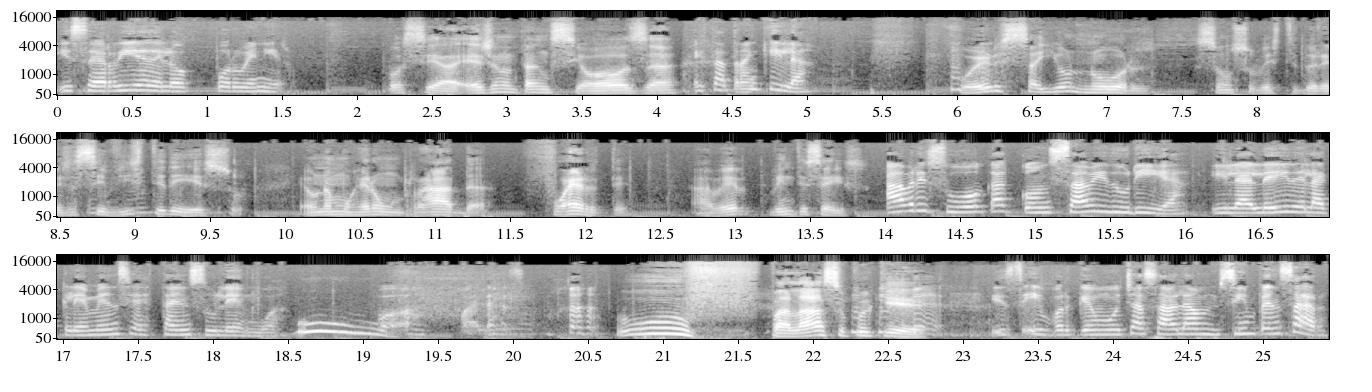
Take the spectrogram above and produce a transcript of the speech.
y se ríe de lo porvenir. ou seja, ela não está ansiosa. Está tranquila. Força e honor são sua vestidura. Ela se viste de isso. É uma mulher honrada, forte. A ver, 26. Abre su boca con sabiduría y la ley de la clemencia está en su lengua. Uh, Oh, palas. uf, palácio por quê? y sí, porque muchas hablan sin pensar.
